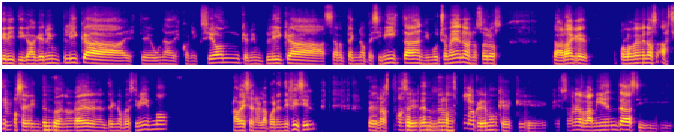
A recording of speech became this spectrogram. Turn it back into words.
crítica que no implica este, una desconexión, que no implica ser tecnopesimistas, ni mucho menos. Nosotros, la verdad que por lo menos hacemos el intento de no caer en el tecnopesimismo. A veces nos la ponen difícil, pero hacemos el intento de no creemos que, que, son herramientas y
